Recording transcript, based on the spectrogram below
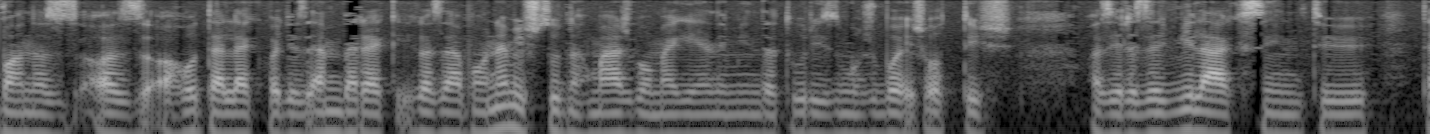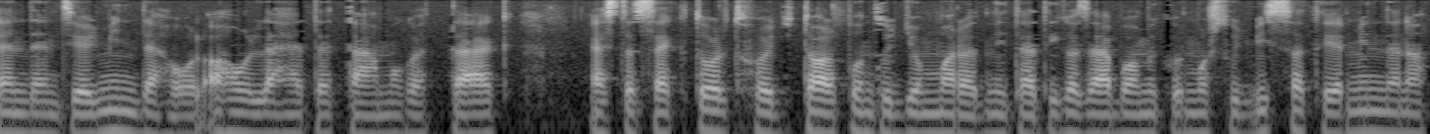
van az, az a hotelek vagy az emberek igazából nem is tudnak másból megélni, mint a turizmusból, és ott is azért ez egy világszintű tendencia, hogy mindenhol, ahol lehetett, támogatták ezt a szektort, hogy talpon tudjon maradni. Tehát igazából, amikor most úgy visszatér minden a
